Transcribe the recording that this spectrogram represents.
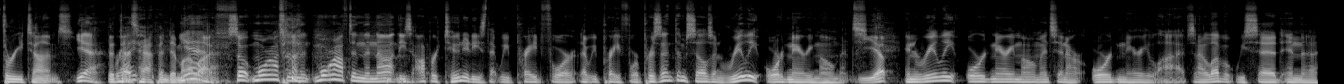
three times. Yeah, that that's happened in my Yeah. life. So more often than more often than not, these opportunities that we prayed for, that we pray for, present themselves in really ordinary moments. Yep. In really ordinary moments in our ordinary lives. And I love what we said in the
